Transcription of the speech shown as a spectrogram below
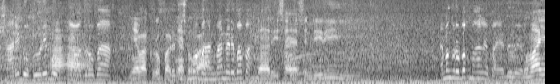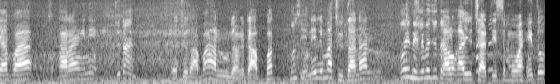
Sehari 20.000 ribu Ah, nyewa ah. gerobak. nyewa gerobaknya Berarti semua bahan-bahan dari Bapak. dari saya Oh. sendiri Emang gerobak mahal ya Pak ya dulu ya? Pak? lumayan pak sekarang ini Jutaan? ya juta apaan udah dapet Masa? ini 5 jutaan Oh ini 5 juta? kalau kayu jati semua itu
